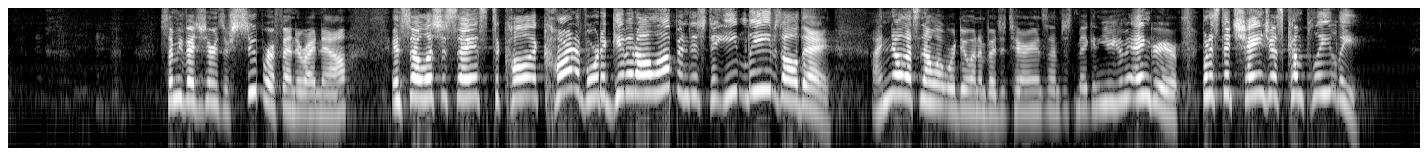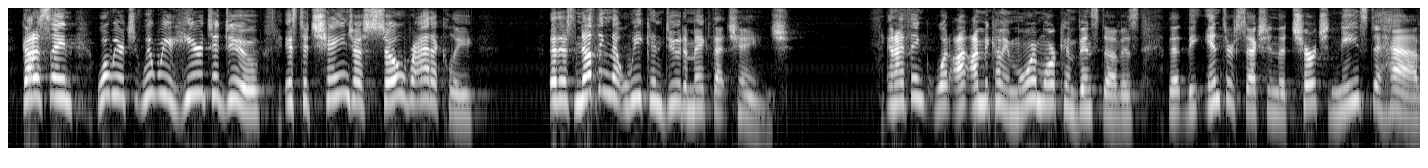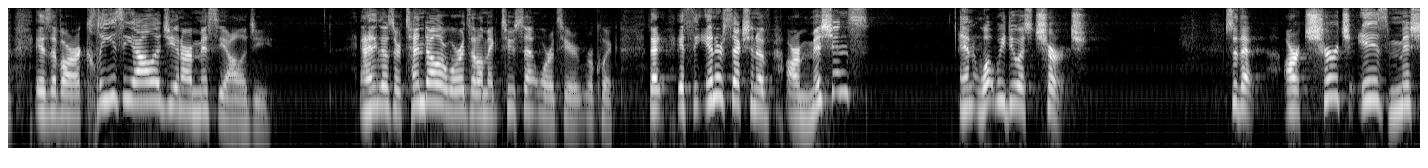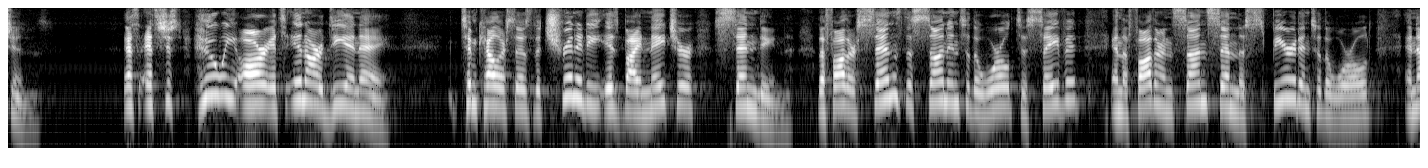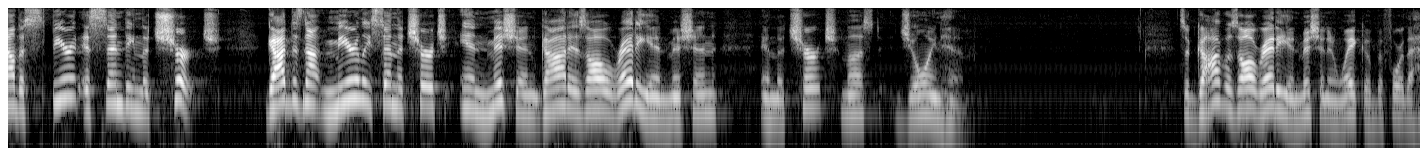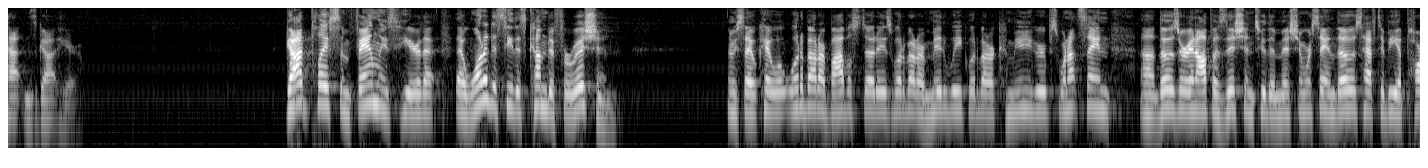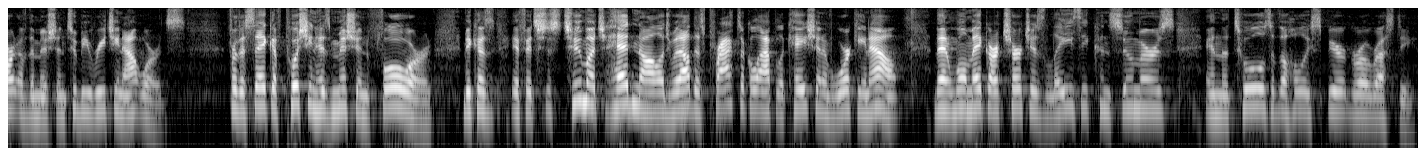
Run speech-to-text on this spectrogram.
Some of you vegetarians are super offended right now. And so let's just say it's to call it carnivore to give it all up and just to eat leaves all day. I know that's not what we're doing in vegetarians. I'm just making you even angrier. But it's to change us completely. God is saying what we're, what we're here to do is to change us so radically that there's nothing that we can do to make that change. And I think what I, am becoming more and more convinced of is that the intersection the church needs to have is of our ecclesiology and our missiology. And I think those are $10 words that I'll make two cent words here, real quick. That it's the intersection of our missions and what we do as church. So that our church is missions. That's, that's just who we are, it's in our DNA. Tim Keller says the Trinity is by nature sending. The Father sends the Son into the world to save it, and the Father and Son send the Spirit into the world, and now the Spirit is sending the church. God does not merely send the church in mission, God is already in mission, and the church must join him. So God was already in mission in Waco before the Hattons got here. God placed some families here that, that wanted to see this come to fruition. And we say, okay, well, what about our Bible studies? What about our midweek? What about our community groups? We're not saying uh, those are in opposition to the mission. We're saying those have to be a part of the mission, to be reaching outwards for the sake of pushing his mission forward. Because if it's just too much head knowledge without this practical application of working out, then we'll make our churches lazy consumers and the tools of the Holy Spirit grow rusty.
